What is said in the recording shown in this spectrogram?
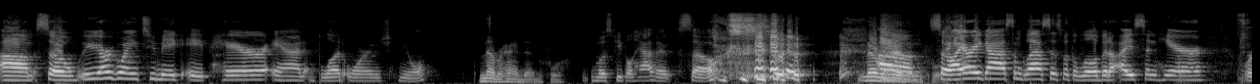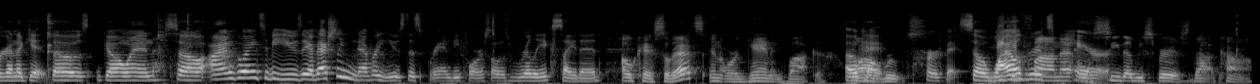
Um, so we are going to make a pear and blood orange mule. Never had that before. Most people haven't, so. Never had that Um, before. so I already got some glasses with a little bit of ice in here. We're gonna get those going. So I'm going to be using. I've actually never used this brand before, so I was really excited. okay, so that's an organic vodka. Okay, Wild Roots. perfect. So You Wild can Roots find that pear. on CWSpirits.com.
